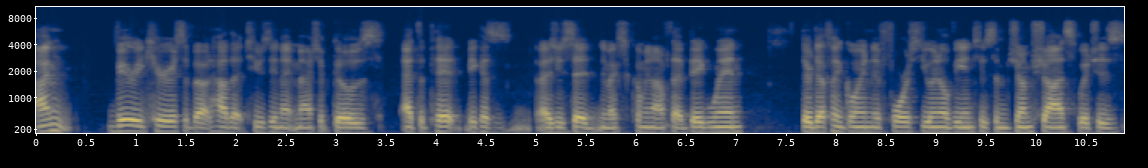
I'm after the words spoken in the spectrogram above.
I'm very curious about how that Tuesday night matchup goes at the pit because, as you said, New Mexico coming off that big win, they're definitely going to force UNLV into some jump shots, which is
